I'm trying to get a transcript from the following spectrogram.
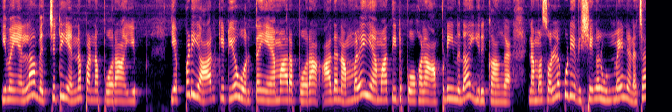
இவன் எல்லாம் வச்சுட்டு என்ன பண்ண போகிறான் எப் எப்படி யார்கிட்டயோ ஒருத்தன் ஏமாற போகிறான் அதை நம்மளே ஏமாற்றிட்டு போகலாம் அப்படின்னு தான் இருக்காங்க. நம்ம சொல்லக்கூடிய விஷயங்கள் உண்மைன்னு நினச்சா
